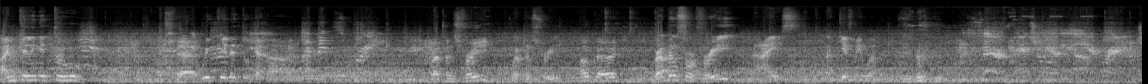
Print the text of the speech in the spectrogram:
I'm killing it too. It's dead. We kill it together. Weapons free. Weapons free? Weapons free. Okay. Weapons for free? Nice. Now give me weapon. Sarah, entry in in range.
